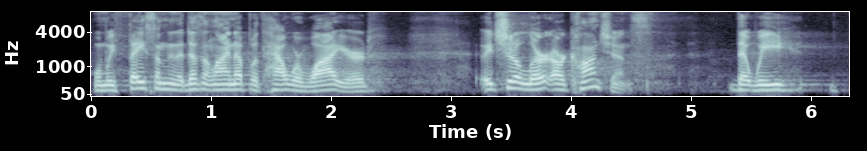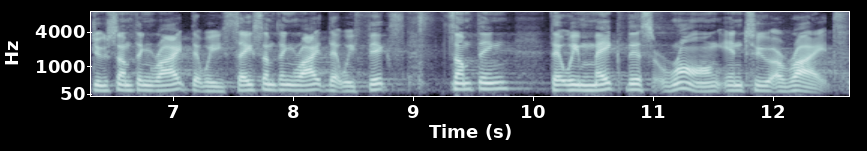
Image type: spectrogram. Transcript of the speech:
when we face something that doesn't line up with how we're wired, it should alert our conscience that we do something right, that we say something right, that we fix something, that we make this wrong into a right.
